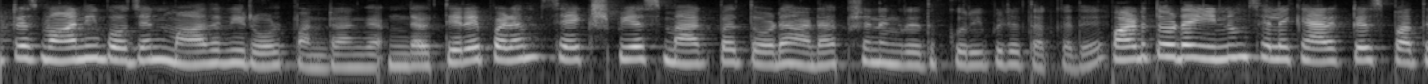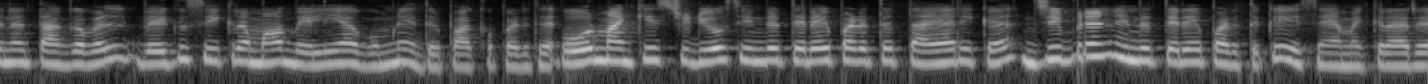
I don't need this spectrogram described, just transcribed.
ஆக்ட்ரஸ் வாணி போஜன் மாதவி ரோல் பண்ணுறாங்க இந்த திரைப்படம் ஷேக்ஸ்பியர்ஸ் மேக்பத்தோட அடாப்ஷனுங்கிறது எதிர்பார்க்குது படத்தோட இன்னும் சில கேரக்டர்ஸ் பத்தின தகவல் வெகு சீக்கிரமா வெளியாகும்னு எதிர்பார்க்கப்படுது. ஓர் மங்கி ஸ்டுடியோஸ் இந்த திரைப்படத்தை தயாரிக்க ஜிப்ரன் இந்த திரைப்படத்துக்கு இசையமைக்கிறாரு.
